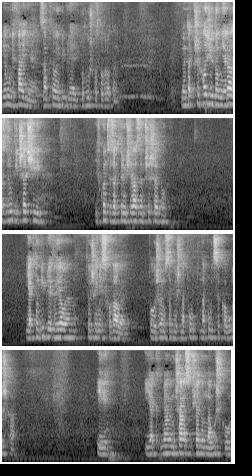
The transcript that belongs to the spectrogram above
ja mówię, fajnie, zamknąłem Biblię i pod łóżko z powrotem. I on tak przychodził do mnie raz, drugi, trzeci i w końcu za którymś razem przyszedł. Jak tą Biblię wyjąłem, to już jej nie schowałem. Położyłem sobie już na, pół, na półce koło łóżka. I, I jak miałem czas, usiadłem na łóżku,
